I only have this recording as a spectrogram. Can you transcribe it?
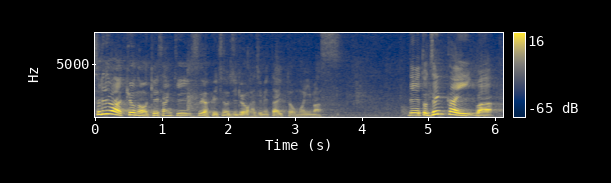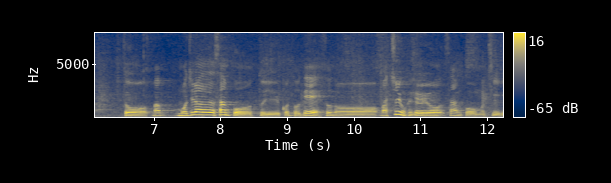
それでは今日の計算機数学1の授業を始めたいと思います。で、えっと、前回は、とまあ、モジュラー算法ということで、そのまあ、中国剰余算法を用い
